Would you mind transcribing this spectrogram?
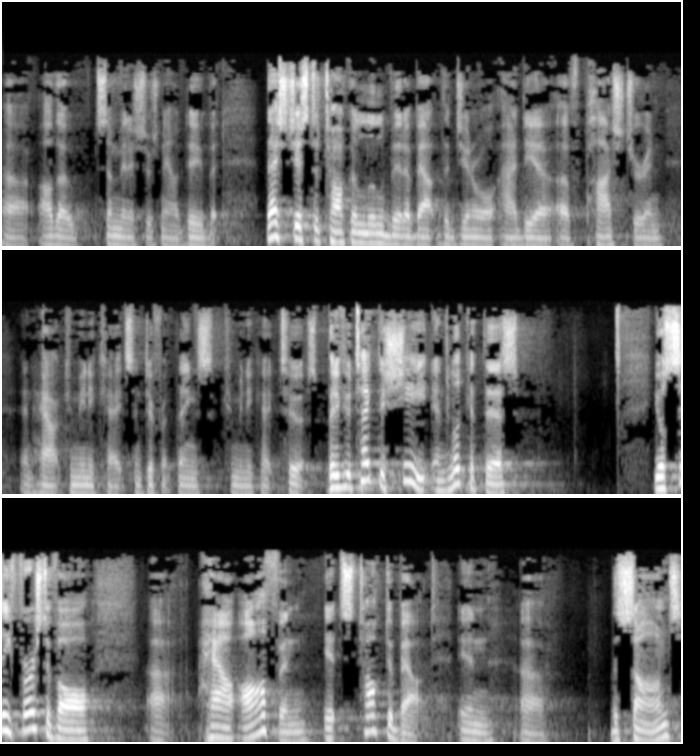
uh, although some ministers now do. But that's just to talk a little bit about the general idea of posture and and how it communicates and different things communicate to us. But if you take the sheet and look at this, you'll see first of all. Uh, how often it's talked about in uh, the Psalms.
